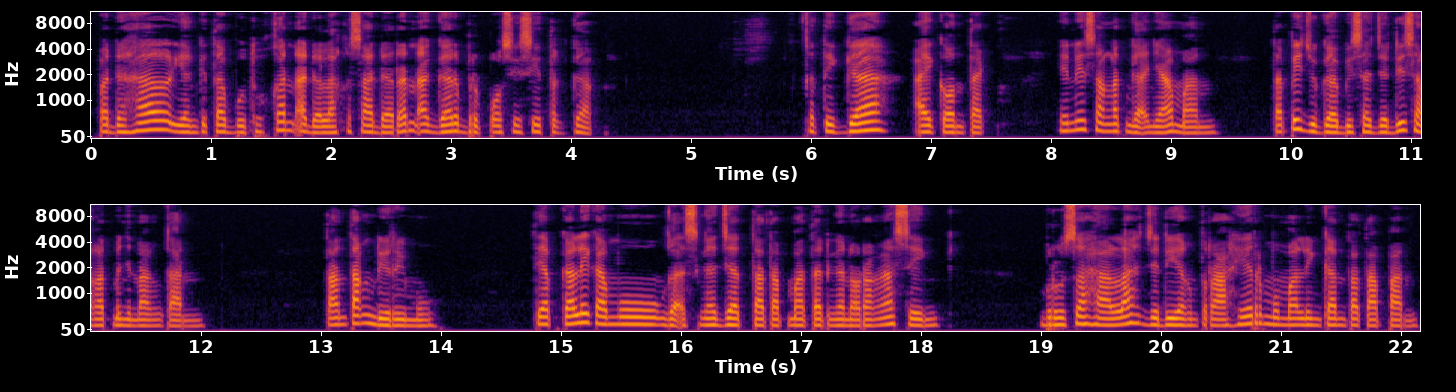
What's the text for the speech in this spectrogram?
Padahal yang kita butuhkan adalah kesadaran agar berposisi tegak. Ketiga, eye contact. Ini sangat gak nyaman, tapi juga bisa jadi sangat menyenangkan. Tantang dirimu. Tiap kali kamu nggak sengaja tatap mata dengan orang asing, berusahalah jadi yang terakhir memalingkan tatapan.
